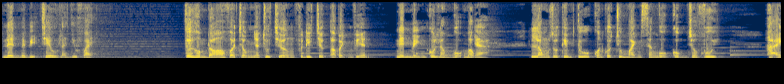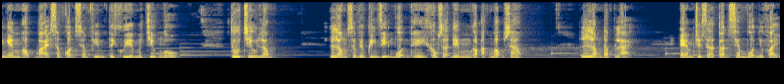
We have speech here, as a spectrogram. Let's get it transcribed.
Nên mới bị trêu là như vậy. Tới hôm đó, vợ chồng nhà chú Trường phải đi trực ở bệnh viện, Nên mình cô Long ngủ mộng nhà. Long rủ thêm Tú, con của chú Mạnh, sang ngủ cùng cho vui. Hai anh em học bài xong còn xem phim tới khuya mới chịu ngủ. Tú chiều Long Long xem phim kinh dị muộn thế, Không sợ đêm gặp ác mộng sao? Long đáp lại, Em trước giờ toàn xem muộn như vậy.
